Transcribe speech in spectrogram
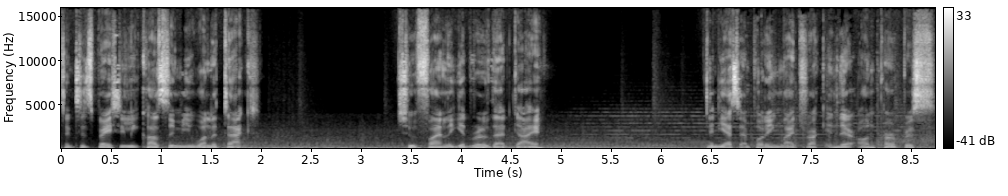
since it's basically costing me one attack to finally get rid of that guy. And yes, I'm putting my truck in there on purpose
